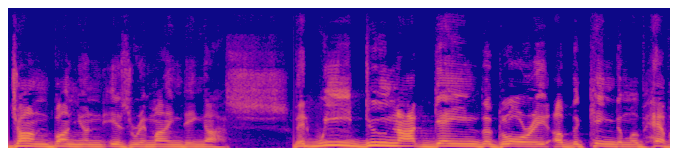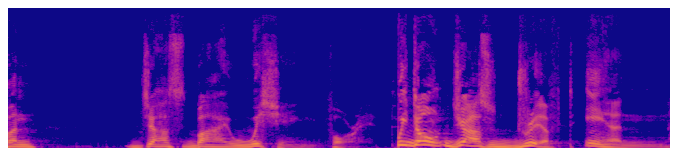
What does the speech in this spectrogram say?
John Bunyan is reminding us that we do not gain the glory of the kingdom of heaven just by wishing for it. We don't just drift in.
